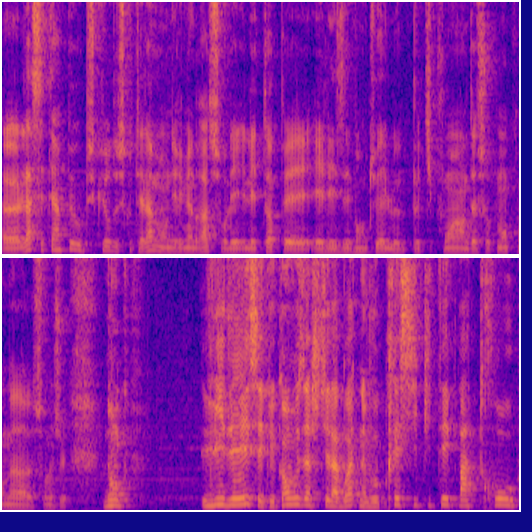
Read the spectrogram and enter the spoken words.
Euh, là, c'était un peu obscur de ce côté-là, mais on y reviendra sur les, les tops et, et les éventuels petits points d'achoppement qu'on a sur le jeu. Donc, l'idée, c'est que quand vous achetez la boîte, ne vous précipitez pas trop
